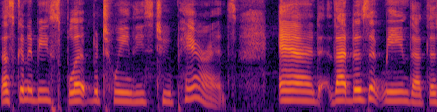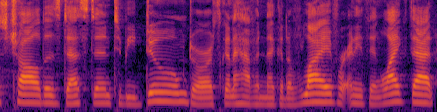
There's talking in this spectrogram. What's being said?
that's going to be split between these two parents. And that doesn't mean that this child is destined to be doomed or it's going to have a negative life or anything like that.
